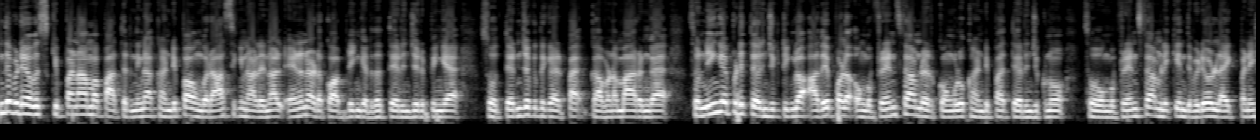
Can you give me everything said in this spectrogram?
இந்த வீடியோவை ஸ்கிப் பண்ணாமல் பார்த்துருந்தீங்கன்னா கண்டிப்பாக உங்கள் ராசிக்கு நாளை நாள் என்ன நடக்கும் அப்படிங்கிற அப்படிங்கிறத தெரிஞ்சிருப்பீங்க. ஸோ தெரிஞ்சுக்கிறதுக்கு ஏற்ப கவனமாக இருங்க. ஸோ நீங்கள் எப்படி தெரிஞ்சுக்கிட்டீங்களோ அதே போல் உங்கள் ஃப்ரெண்ட்ஸ் ஃபேமிலி இருக்கவங்களும் கண்டிப்பாக தெரிஞ்சுக்கணும். ஸோ உங்கள் ஃப்ரெண்ட்ஸ் ஃபேமிலிக்கு இந்த வீடியோ லைக் பண்ணி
